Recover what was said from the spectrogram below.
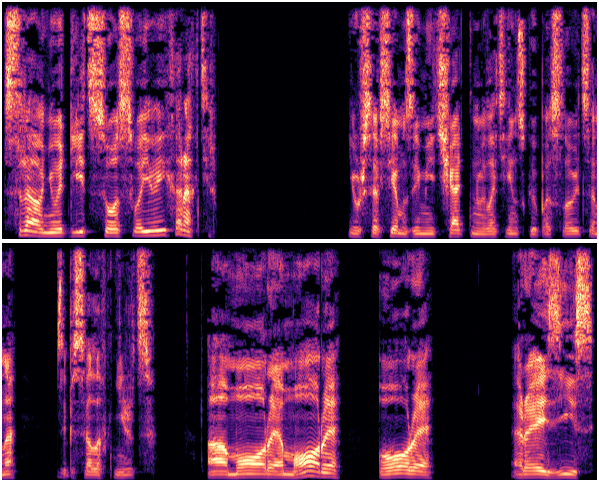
сравнивать лицо свое и характер. И уж совсем замечательную латинскую пословицу она записала в книжицу. «Аморе море, оре, резис,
